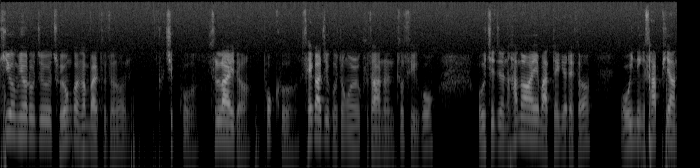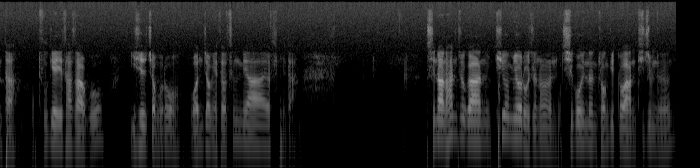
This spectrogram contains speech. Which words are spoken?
키움 히어로즈 조용건 선발 투수는 직구, 슬라이더, 포크 세 가지 구종을 구사하는 투수이고 올 시즌 한화의 맞대결에서 5이닝 4피안타 2개의 사사구 2실점으로 원정에서 승리하였습니다. 지난 한 주간 키움 히어로즈는 지고 있는 경기 또한 뒤집는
